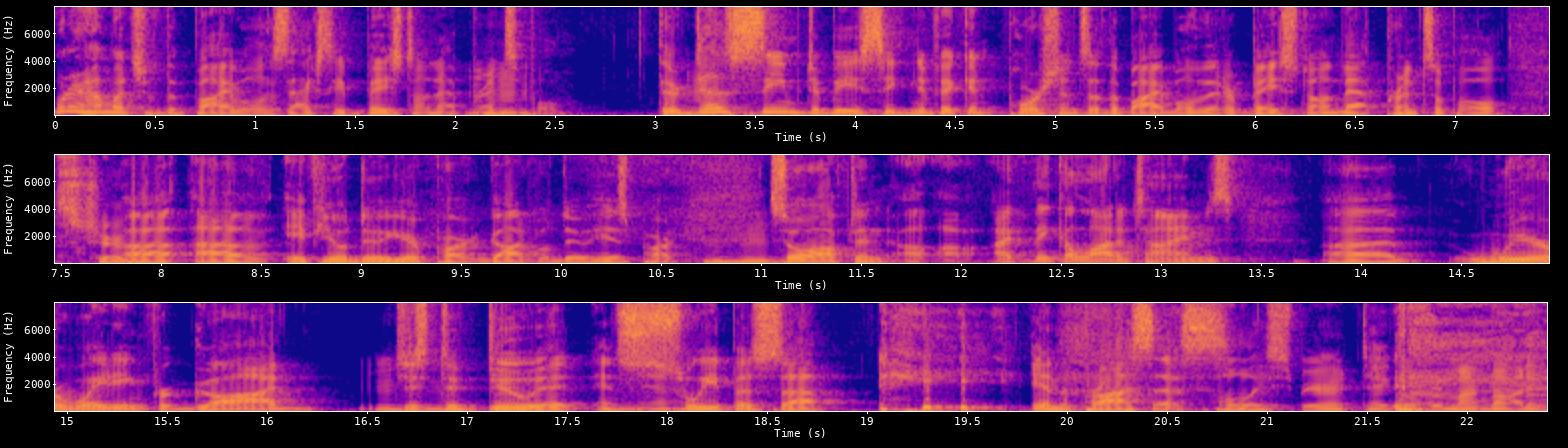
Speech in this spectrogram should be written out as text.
I wonder how much of the Bible is actually based on that mm. principle. Mm. There mm. does seem to be significant portions of the Bible that are based on that principle. It's true. Uh, of if you'll do your part, God will do His part. Mm-hmm. So often, uh, I think a lot of times uh, we're waiting for God mm-hmm. just to do it and yeah. sweep us up in the process. Holy Spirit, take over my body.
